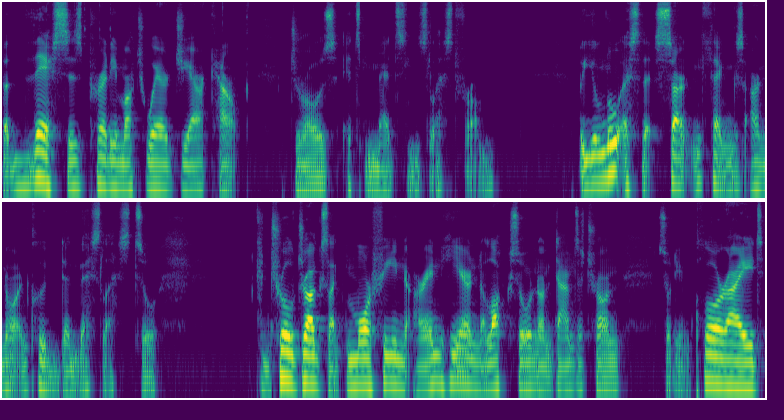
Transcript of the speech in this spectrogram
But this is pretty much where JR Calc draws its medicines list from but you'll notice that certain things are not included in this list. So, controlled drugs like morphine are in here, naloxone, ondansetron, sodium chloride,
